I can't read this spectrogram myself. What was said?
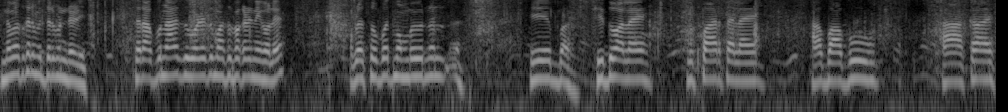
नमस्कार मित्रमंडळी. तर आपण आज वड्याचं मासं पकडे निघालो आहे आपल्यासोबत मुंबईवरून हे ब सिद्धू आला आहे तो पार्थ आला आहे हा बाबू हा आकाश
